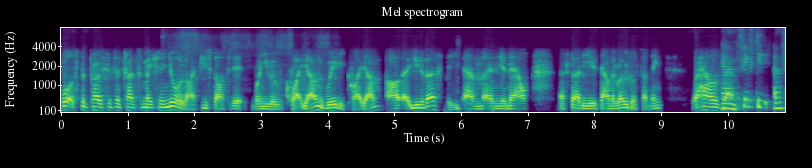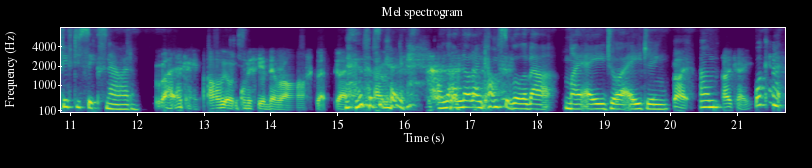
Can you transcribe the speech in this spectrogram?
what's the process of transformation in your life? You started it when you were quite young, really quite young, uh, at university, um, and you're now uh, 30 years down the road or something. Well, how's that? I'm 50. I'm 56 now, Adam. Right. Okay. I'll, obviously, I've never asked that. Right. That's um, okay. I'm not, I'm not, uncomfortable about my age or aging. Right. Um, okay. What can I?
